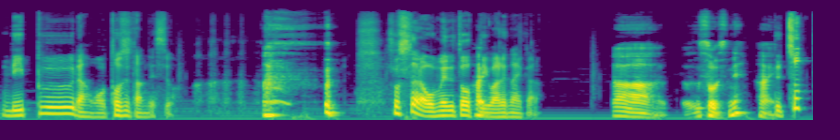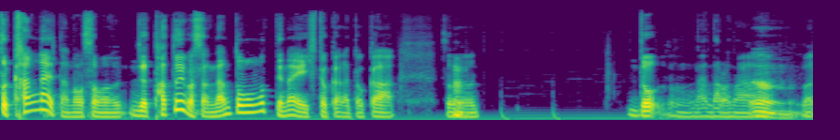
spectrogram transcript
リプ欄を閉じたんですよ。そしたらおめでとうって言われないから。ああ、そうですね。はい。で、ちょっと考えたの、その、じゃあ例えばさ、なんとも思ってない人からとか、その、ど、なんだろうな、うん。まあ、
